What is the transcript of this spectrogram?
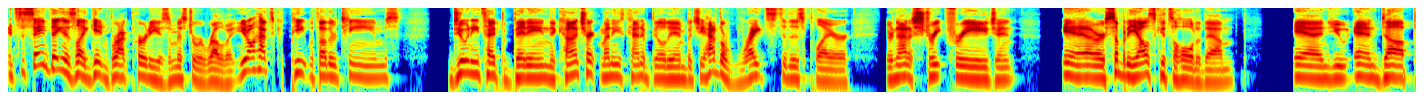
it's the same thing as like getting Brock Purdy as a Mr. Irrelevant. You don't have to compete with other teams, do any type of bidding. The contract money is kind of built in, but you have the rights to this player. They're not a street free agent eh, or somebody else gets a hold of them and you end up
